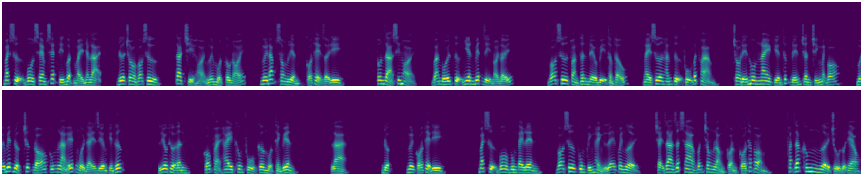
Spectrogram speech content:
Bách sự vô xem xét tín vật mày nhân lại, đưa cho võ sư, ta chỉ hỏi ngươi một câu nói, ngươi đáp xong liền có thể rời đi. Tôn giả xin hỏi văn bối tự nhiên biết gì nói đấy. Võ sư toàn thân đều bị thẩm thấu, ngày xưa hắn tự phụ bất phàm, cho đến hôm nay kiến thức đến chân chính mạnh võ, mới biết được trước đó cũng là hết ngồi đáy giếng kiến thức. Liêu thừa ân, có phải hay không phủ cơ một thành viên? Là. Được, ngươi có thể đi. Bách sự vô vung tay lên võ sư cung kính hành lễ q u a n người, chạy ra rất xa vẫn trong lòng còn có thấp t phát giác không người chủ đuổi theo,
